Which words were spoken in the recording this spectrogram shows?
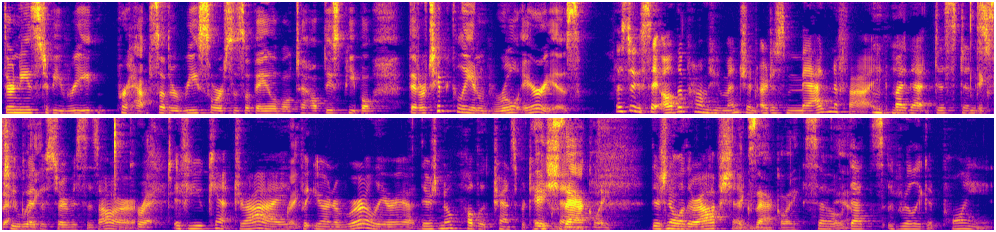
there needs to be re- perhaps other resources available to help these people that are typically in rural areas. Let's just say all the problems you mentioned are just magnified mm-hmm. by that distance exactly. to where the services are. Correct. If you can't drive, right. but you're in a rural area, there's no public transportation. Exactly there's no other option. Exactly. So yeah. that's a really good point.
